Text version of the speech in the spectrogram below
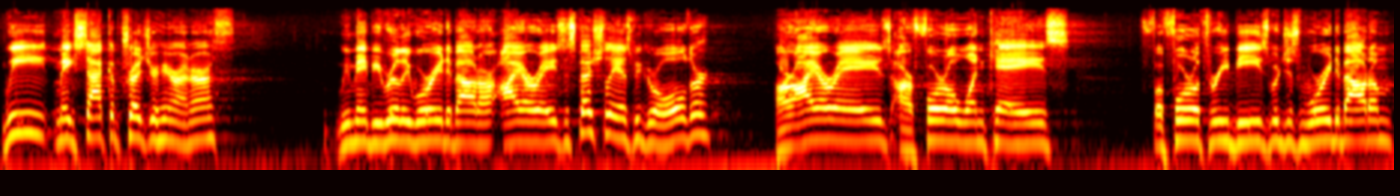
We may stack up treasure here on earth. We may be really worried about our IRAs, especially as we grow older. Our IRAs, our 401ks, 403bs, we're just worried about them.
